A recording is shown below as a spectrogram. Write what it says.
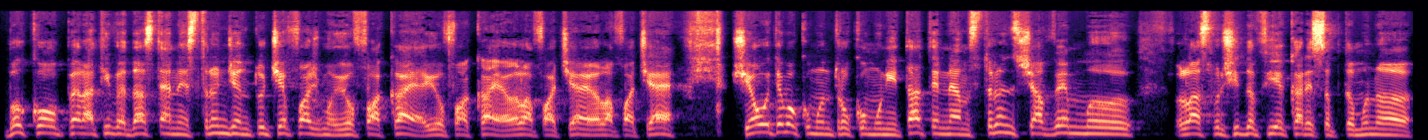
Bă, cooperative de astea ne strângem, tu ce faci, mă, eu fac aia, eu fac aia, ăla face aia, ăla face aia. Și ia uite, bă, cum într-o comunitate ne-am strâns și avem uh, la sfârșit de fiecare săptămână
